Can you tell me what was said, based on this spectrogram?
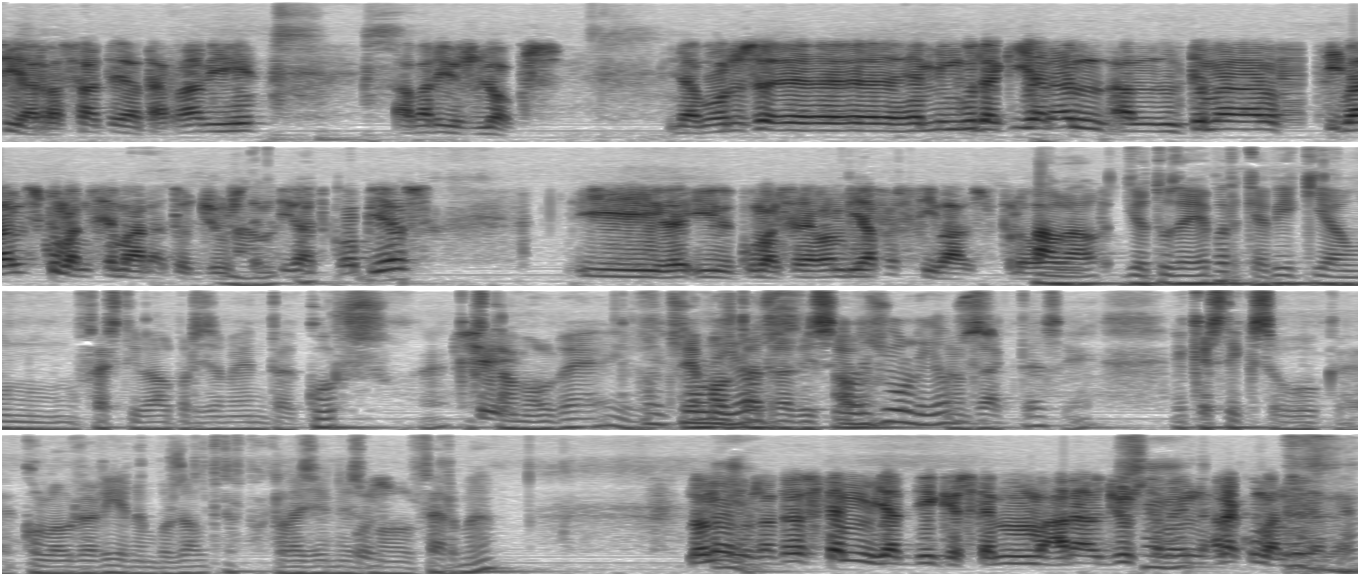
sí, a Rassate, a Tarrabi, a diversos llocs. Llavors eh, hem vingut aquí ara, el, el tema de festivals comencem ara tot just. Hem tirat còpies i, i començarem a enviar festivals. Però... Val, val. Jo t'ho deia perquè a Vic hi ha un festival precisament de curs, eh, que Sí. està molt bé i El té molta Julius, tradició. el Julius. Exacte, sí. I que estic segur que col·laborarien amb vosaltres perquè la gent és molt ferma. No, no, nosaltres estem, ja et dic, estem ara justament, Sí. ara comencem, eh?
